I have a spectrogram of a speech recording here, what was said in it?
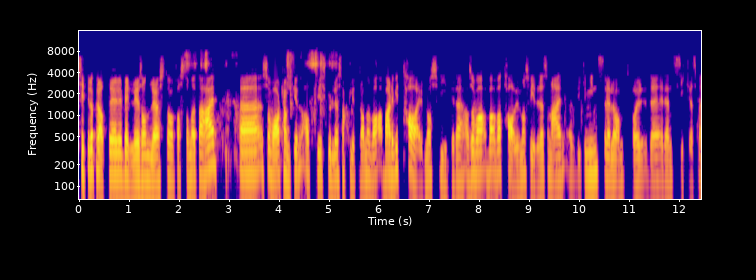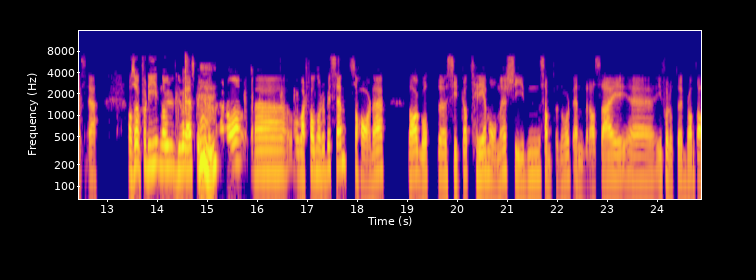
sitter og prater veldig sånn løst og fast om dette her, eh, så var tanken at vi skulle snakke litt om hva, hva er det vi tar med oss videre. Altså hva, hva, tar vi med oss videre som er ikke minst relevant for det rent sikkerhetsmessige. Altså, fordi Når du og jeg spiller mm. dette her nå, uh, og i hvert fall når det blir sendt, så har det da gått uh, ca. tre måneder siden samfunnet vårt endra seg uh, i forhold til bl.a.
